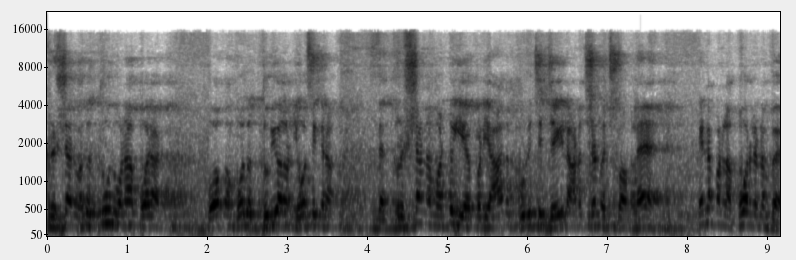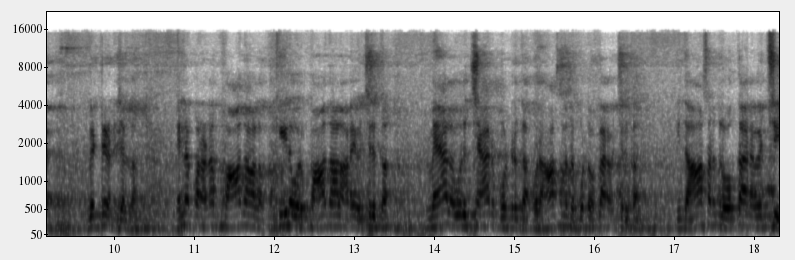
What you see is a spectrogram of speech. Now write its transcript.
கிருஷ்ணர் வந்து தூதுவனா போறார். போகும்போது துரியோதனன் யோசிக்கிறான் இந்த கிருஷ்ணனை மட்டும் எப்படியாவது பிடிச்சி ஜெயில அடைச்சிடன்னு வச்சுக்கோங்களேன். என்ன பண்ணலாம்? போரில் நம்ம வெற்றி அடைஞ்சிடலாம். என்ன பண்ணான்னா பாதாளம் கீழே ஒரு பாதாள அறை வச்சிருக்கான். மேலே ஒரு சேர் போட்டிருக்கான். ஒரு ஆசனத்தை போட்டு உட்கார வச்சிருக்கான். இந்த ஆசனத்தில் உட்கார வச்சு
